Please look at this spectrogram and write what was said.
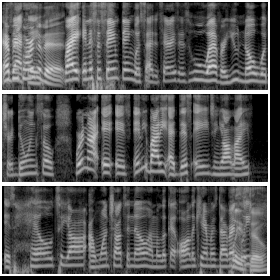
Every part of it. Right. And it's the same thing with Sagittarius. Is whoever you know what you're doing. So we're not. If anybody at this age in y'all life is hell to y'all, I want y'all to know. I'm gonna look at all the cameras directly. Please do.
